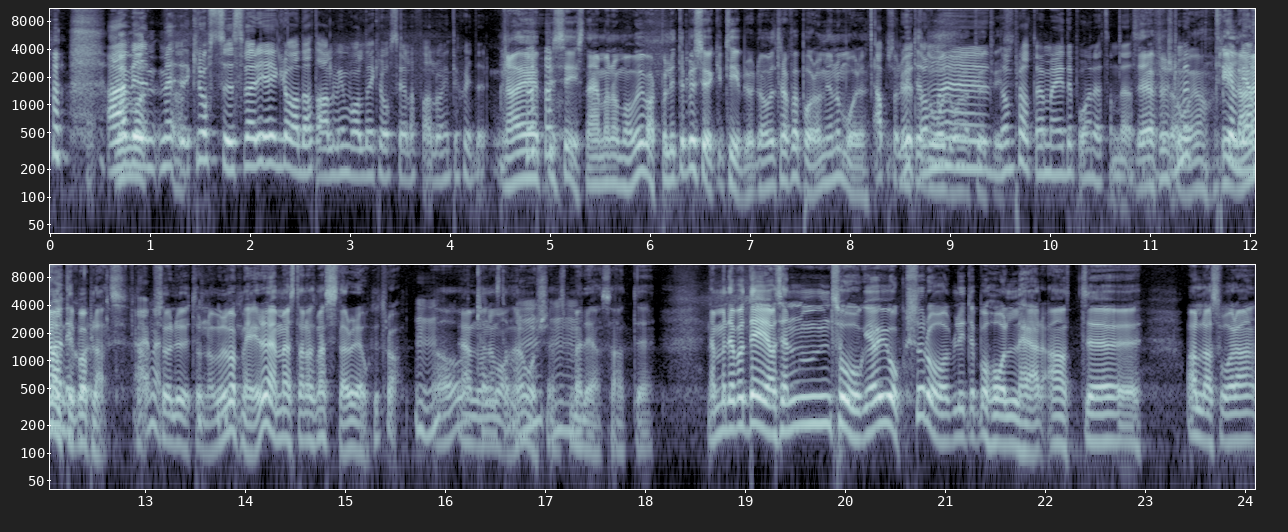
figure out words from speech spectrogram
ja, vi, men, cross-Sverige är glada att Alvin valde cross i alla fall och inte skidor. Nej precis, nej men de har väl varit på lite besök i Tibro. Du har väl träffat på dem genom åren? Absolut, Lite de, då då eh, de pratar jag med i depån rätt som det är. Det de förstår är jag. Trevliga är alltid människor. på plats. Jajamän. Absolut. Hon har väl varit med i det där Mästarnas Mästare och det också tror jag. Mm. Ja, Även om det var några år Mm, sedan mm. med det. Så att, eh, nej men det var det. Och sen såg jag ju också då lite på håll här att eh, allas våra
